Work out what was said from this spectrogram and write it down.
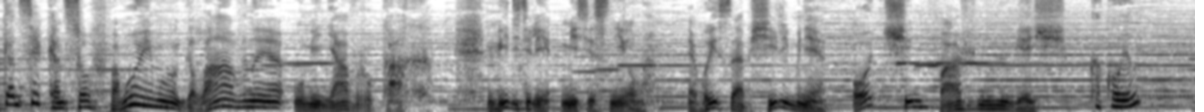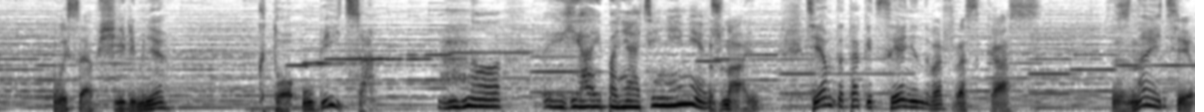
В конце концов, по-моему, главное у меня в руках. Видите ли, миссис Нил, вы сообщили мне очень важную вещь. Какую? Вы сообщили мне, кто убийца. Но я и понятия не имею. Знаю. Тем-то так и ценен ваш рассказ. Знаете,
